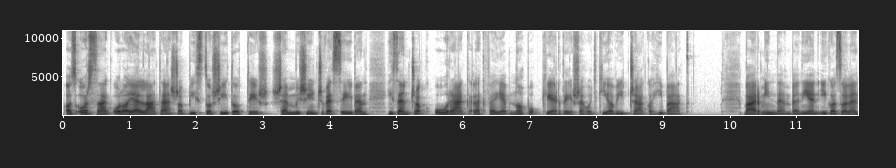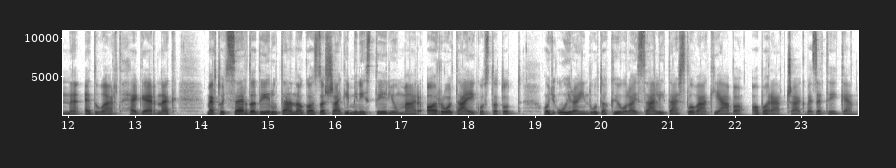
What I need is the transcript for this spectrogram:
az ország olajellátása biztosított, és semmi sincs veszélyben, hiszen csak órák, legfeljebb napok kérdése, hogy kiavítsák a hibát. Bár mindenben ilyen igaza lenne Eduard Hegernek, mert hogy szerda délután a gazdasági minisztérium már arról tájékoztatott, hogy újraindult a kőolajszállítás Szlovákiába a barátság vezetéken.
